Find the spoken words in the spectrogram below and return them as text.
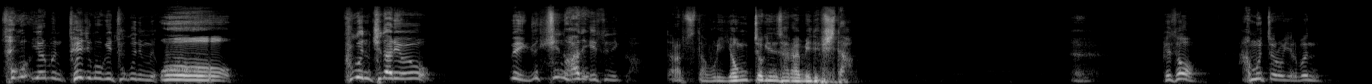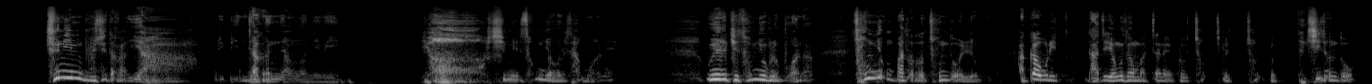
소금 여러분 돼지고기 두 근이면 오 그건 기다려요. 왜 육신화돼 있으니까. 따라합시다. 우리 영적인 사람이 됩시다. 예. 그래서 아무쪼록 여러분 주님 보시다가 야 우리 민작은 장로님이 열심히 성령을 사모하네. 왜 이렇게 성령을 구하나? 성령 받아도 전도하려고. 아까 우리 낮에 영상 봤잖아요. 그, 저, 그, 저, 그 택시 전도.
